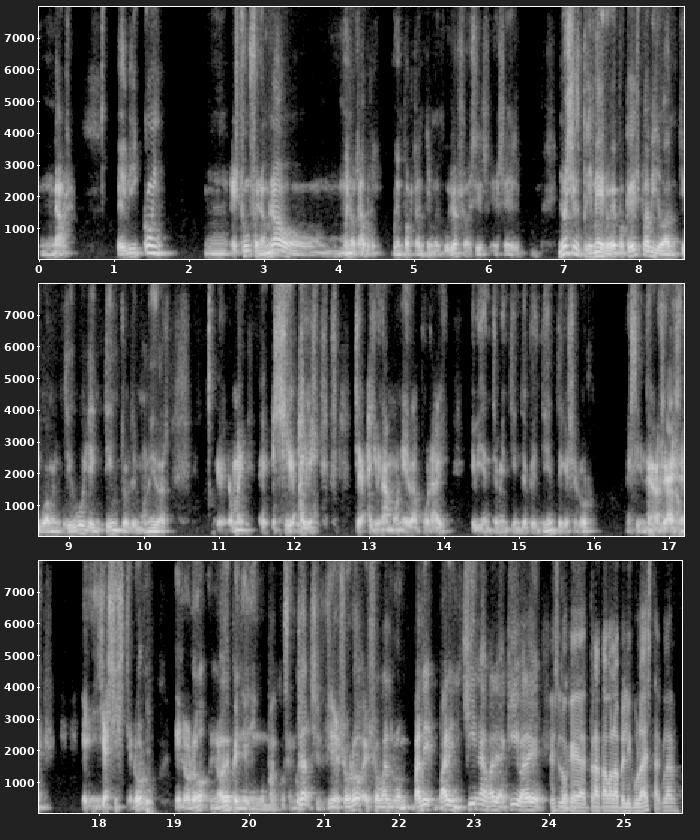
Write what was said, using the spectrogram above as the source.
Vamos, el Bitcoin mm, es un fenómeno muy notable, muy importante, muy curioso. Es, no es el primero, ¿eh? porque esto ha habido antiguamente, hubo ya intentos de monedas. Eh, hombre, eh, sí, hay, hay, una moneda por ahí, evidentemente independiente, que es el oro. Es decir, eh, ya existe el oro. El oro no depende de ningún banco central. Si tienes oro, eso vale, vale, vale en China, vale aquí, vale. Es lo que trataba la película esta, claro.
